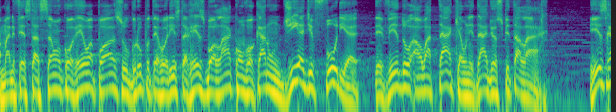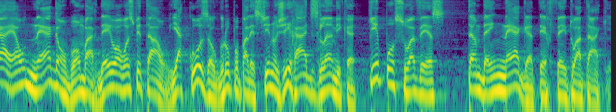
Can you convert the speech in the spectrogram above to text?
A manifestação ocorreu após o grupo terrorista Hezbollah convocar um dia de fúria devido ao ataque à unidade hospitalar. Israel nega o um bombardeio ao hospital e acusa o grupo palestino Jihad Islâmica, que, por sua vez, também nega ter feito o ataque.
